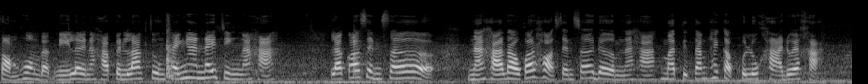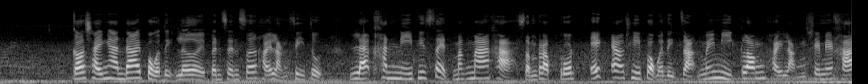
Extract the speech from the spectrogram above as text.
สองห่วงแบบนี้เลยนะคะ เป็นลากจูงใช้งานได้จริงนะคะ แล้วก็เซ็นเซอร์นะคะ เราก็ถอดเซ็นเซอร์เดิมนะคะ มาติดตั้งให้กับคุณลูกค้าด้วยค่ะ ก็ใช้งานได้ปกติเลย เป็นเซ็นเซอร์ถอยหลัง 4 จุด และคันนี้พิเศษมากๆค่ะสำหรับรถ XLT ปกติจะไม่มีกล้องถอยหลังใช่ไหมคะ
